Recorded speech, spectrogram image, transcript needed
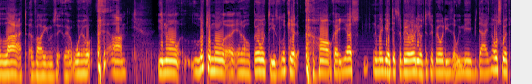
lot of volumes. That well, um, you know, look at more at our abilities. Look at how okay, yes, there may be a disability or disabilities that we may be diagnosed with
